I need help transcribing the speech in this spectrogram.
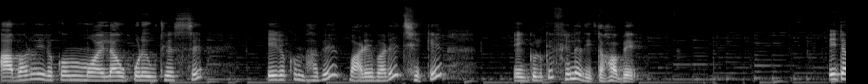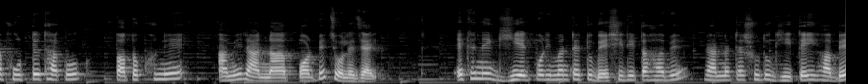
আবারও এরকম ময়লা উপরে উঠে এসছে। এইরকমভাবে বারে বারে ছেঁকে এইগুলোকে ফেলে দিতে হবে। এটা ফুটতে থাকুক, ততক্ষণে আমি রান্না পর্বে চলে যাই। এখানে ঘিয়ের পরিমাণটা একটু বেশি দিতে হবে। রান্নাটা শুধু ঘিতেই হবে।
